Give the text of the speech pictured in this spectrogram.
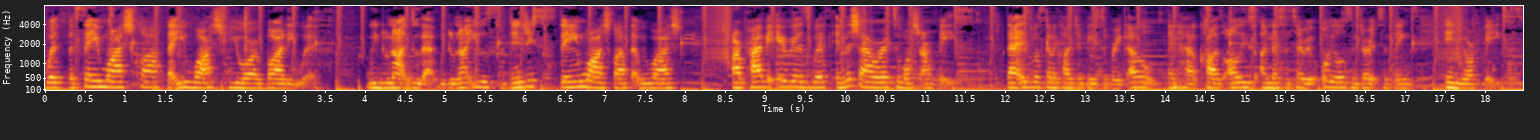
with the same washcloth that you wash your body with. We do not do that. We do not use the dingy stain washcloth that we wash our private areas with in the shower to wash our face that is what's going to cause your face to break out and have, cause all these unnecessary oils and dirts and things in your face.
